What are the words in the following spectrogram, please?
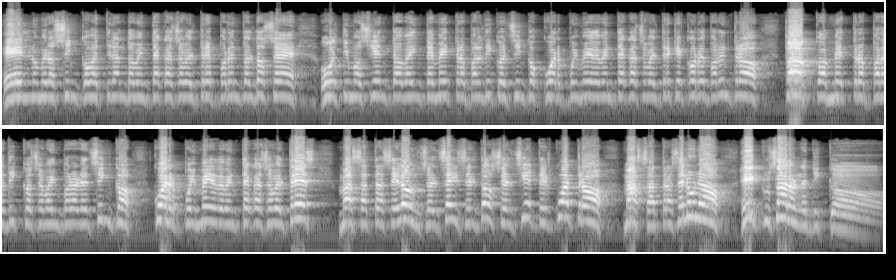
El número 5 va tirando ventaja sobre el 3 por dentro el 12. Último 120 metros para disco el 5. Cuerpo y medio de ventaja sobre el 3 que corre por dentro. Pocos metros para disco se va a imponer el 5. Cuerpo y medio de ventaja sobre el 3. Más atrás el 11, el 6, el 12, el 7, el 4. Más atrás el 1. Y cruzaron el disco.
